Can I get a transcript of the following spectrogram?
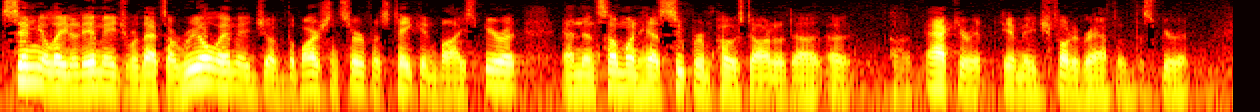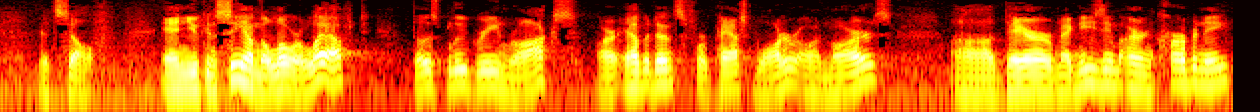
simulated image where that's a real image of the Martian surface taken by Spirit, and then someone has superimposed on it an accurate image photograph of the Spirit itself. And you can see on the lower left those blue green rocks are evidence for past water on Mars. Uh, they're magnesium iron carbonate,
